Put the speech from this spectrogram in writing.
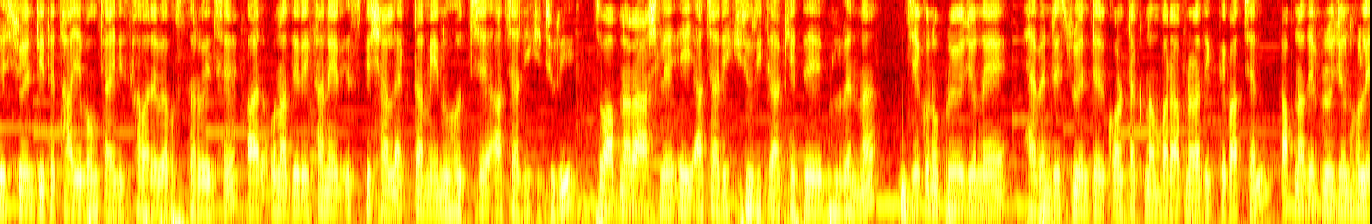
রেস্টুরেন্টটিতে থাই এবং চাইনিজ খাবারের ব্যবস্থা রয়েছে। আর ওনাদের এখানের স্পেশাল একটা মেনু হচ্ছে আচারি খিচুড়ি। তো আপনারা আসলে এই আচারি খিচুড়িটা খেতে ভুলবেন না। যে কোনো প্রয়োজনে হ্যাভেন রেস্টুরেন্টের কন্ট্যাক্ট নাম্বার আপনারা দেখতে পাচ্ছেন। আপনাদের প্রয়োজন হলে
